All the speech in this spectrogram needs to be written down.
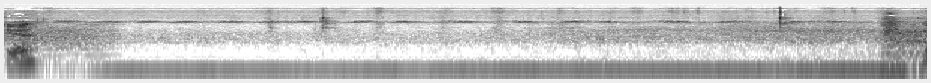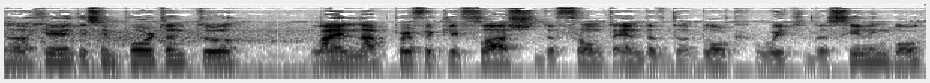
here. Now here it is important to line up perfectly flush the front end of the block with the sealing block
